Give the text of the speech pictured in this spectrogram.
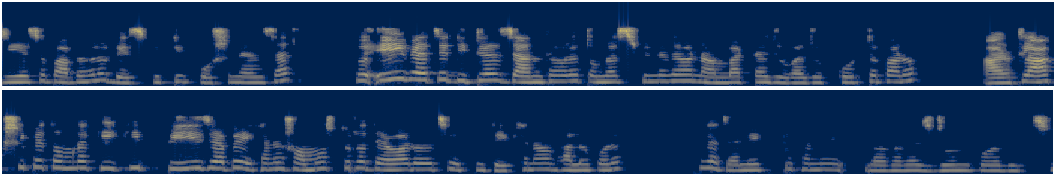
জিএসও পাবে হলো ডেসক্রিপটিভ কোশ্চেন অ্যান্সার তো এই ব্যাচের ডিটেলস জানতে হলে তোমরা স্ক্রিনে দেওয়া নাম্বারটায় যোগাযোগ করতে পারো। আর ক্লার্কশিপে তোমরা কি কি পেয়ে যাবে? এখানে সমস্তটা দেওয়া রয়েছে। একটু দেখে নাও ভালো করে। ঠিক আছে? আমি একটুখানি দরকার জুম করে দিচ্ছি।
